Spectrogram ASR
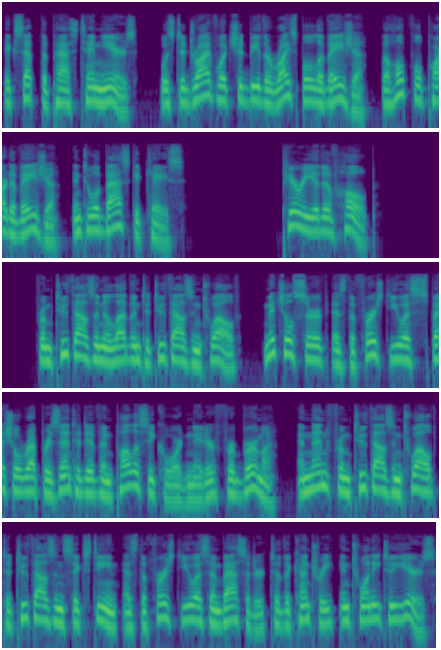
except the past ten years, was to drive what should be the rice bowl of Asia, the hopeful part of Asia, into a basket case. Period of hope. From 2011 to 2012, Mitchell served as the first U.S. Special Representative and Policy Coordinator for Burma, and then from 2012 to 2016 as the first U.S. Ambassador to the country in 22 years.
